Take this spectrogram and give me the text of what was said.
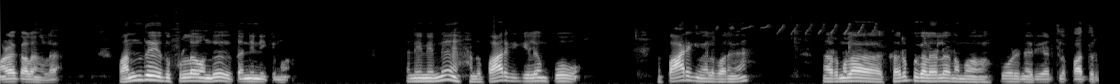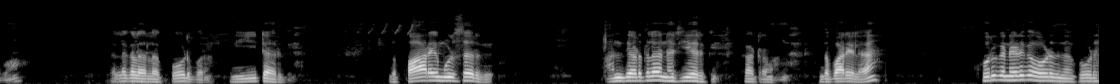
மழை காலங்களில். வந்து இது ஃபுல்லாக வந்து தண்ணி நிற்குமா தண்ணி நின்று அந்த பாறைக்கு கீழே போகும். இந்த பாறைக்கு மேலே பாருங்கள் நார்மலாக கருப்பு கலரில் நம்ம கோடு நிறைய இடத்துல பார்த்துருப்போம். வெள்ளை கலரில் கோடு பாருங்கள் நீட்டாக இருக்குது இந்த பாறை முழுசாக இருக்குது அந்த இடத்துல நிறைய இருக்குது காட்டுறவாங்க இந்த பாறையில் குறுக்க நெடுக்க ஓடுதுங்க கோடு.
